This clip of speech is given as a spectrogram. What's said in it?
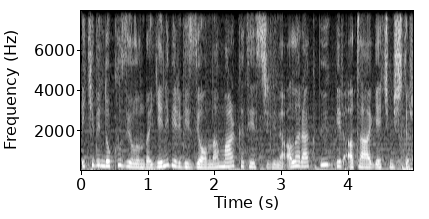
2009 yılında yeni bir vizyonla marka tescilini alarak büyük bir atağa geçmiştir.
